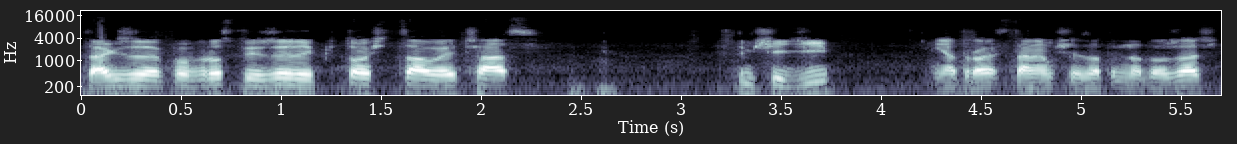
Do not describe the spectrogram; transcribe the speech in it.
Także po prostu jeżeli ktoś cały czas w tym siedzi, ja trochę staram się za tym nadążać,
